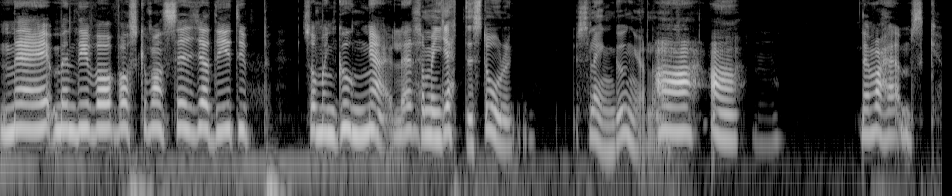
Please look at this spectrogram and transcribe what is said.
Nej, men det var, vad ska man säga? Det är typ som en gunga eller? Som en jättestor slänggunga eller. Ja, ja. Den var hemsk.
